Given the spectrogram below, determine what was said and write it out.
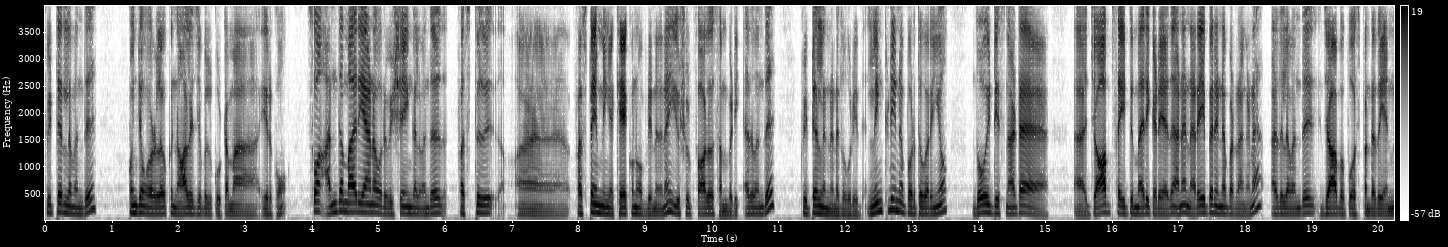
ட்விட்டரில் வந்து கொஞ்சம் ஓரளவுக்கு நாலேஜபிள் கூட்டமாக இருக்கும். ஸோ அந்த மாதிரியான ஒரு விஷயங்கள் வந்து ஃபஸ்ட்டு ஃபஸ்ட் டைம் நீங்கள் கேட்கணும் அப்படின்னதுனா யூ ஷுட் ஃபாலோ சம்படி அது வந்து ட்விட்டரில் நடக்கக்கூடியது. லிங்க்டினை பொறுத்த வரையும் though it is not a job site மாதிரி கிடையாது. ஆனால் நிறைய பேர் என்ன பண்ணுறாங்கன்னா அதில் வந்து ஜாபை போஸ்ட் பண்ணுறது என்ன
